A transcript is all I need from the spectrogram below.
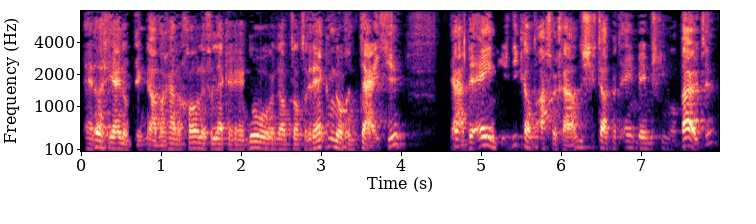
En als jij nog denkt, nou, we gaan er gewoon even lekker rechtdoor en dat, dat rekken we nog een tijdje. Ja, de een is die kant afgegaan, dus je staat met één been misschien wel buiten.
